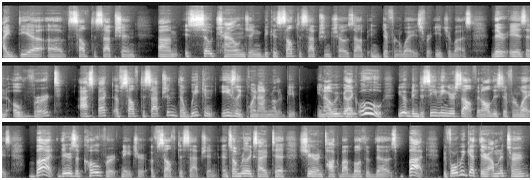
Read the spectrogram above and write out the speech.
idea of self deception um, is so challenging because self deception shows up in different ways for each of us. There is an overt aspect of self deception that we can easily point out in other people. You know, we would be like, ooh, you have been deceiving yourself in all these different ways. But there's a covert nature of self deception. And so I'm really excited to share and talk about both of those. But before we get there, I'm going to turn,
